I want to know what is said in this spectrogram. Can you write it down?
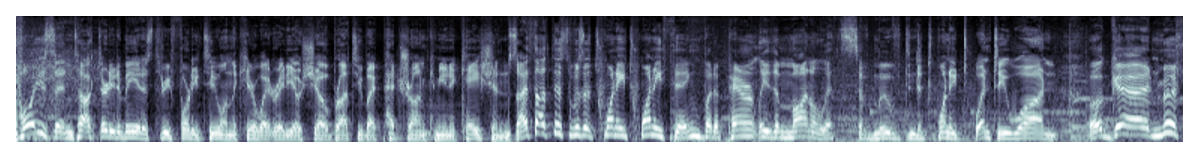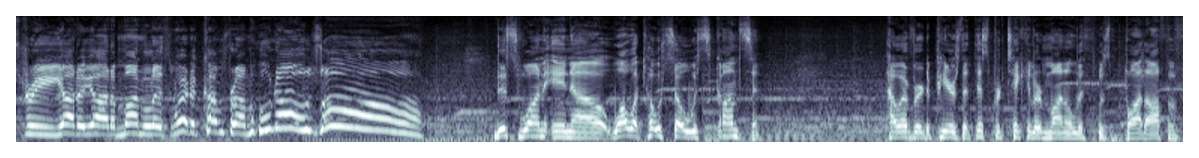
Poison, talk dirty to me. It is 342 on the Kier White Radio Show, brought to you by Petron Communications. I thought this was a 2020 thing, but apparently the monoliths have moved into 2021. Again, mystery, yada yada, monolith, where to come from? Who knows? Ah! This one in uh, Wauwatosa, Wisconsin. However, it appears that this particular monolith was bought off of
